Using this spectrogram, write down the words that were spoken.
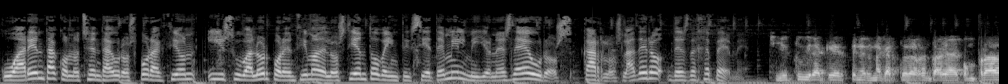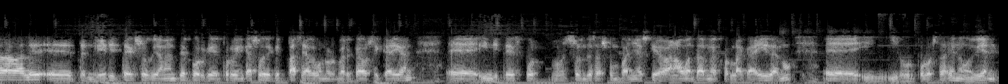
40,80 euros por acción y su valor por encima de los 127.000 millones de euros. Carlos Ladero desde GPM si yo tuviera que tener una cartera de rentabilidad comprada, ¿vale? Eh, tendría Inditex, obviamente, porque, porque en caso de que pase algunos mercados y caigan, eh, Inditex pues, pues, son de esas compañías que van a aguantar mejor la caída, ¿no? Eh, y, y lo está haciendo muy bien.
